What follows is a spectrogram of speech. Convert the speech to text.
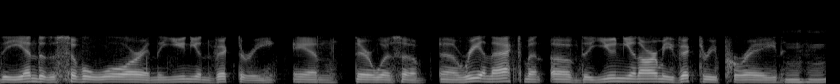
the end of the Civil War and the Union victory, and there was a, a reenactment of the Union Army Victory Parade mm-hmm.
